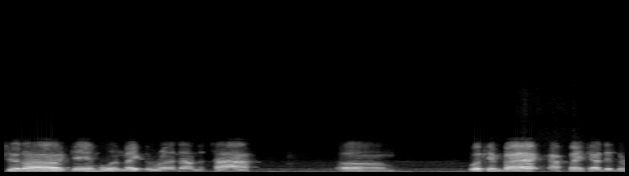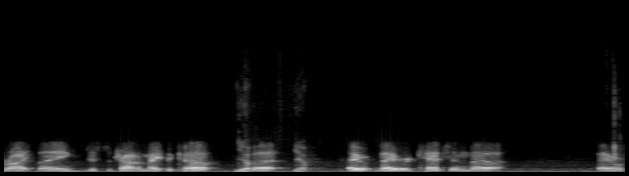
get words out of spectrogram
should I gamble and make the run down the tie? Um, looking back, I think I did the right thing just to try to make the cup. Yep. But Yep. they they were catching the they were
